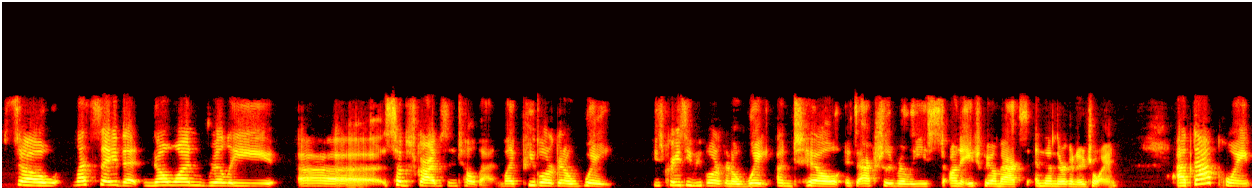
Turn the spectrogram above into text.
So let's say that no one really uh, subscribes until then. Like people are going to wait. These crazy people are going to wait until it's actually released on HBO Max and then they're going to join. At that point,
